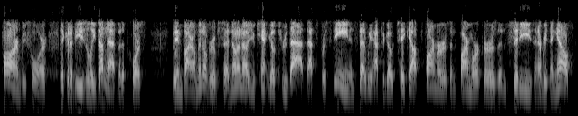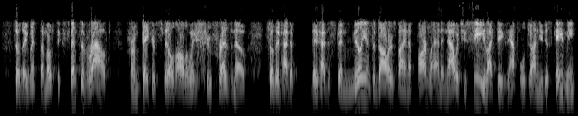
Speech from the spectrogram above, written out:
farmed before. They could have easily done that, but of course, the environmental group said, no, no, no, you can't go through that. That's pristine. Instead, we have to go take out farmers and farm workers and cities and everything else. So they went the most expensive route from Bakersfield all the way through Fresno. So they've had to they've had to spend millions of dollars buying up farmland. And now what you see, like the example John you just gave me,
